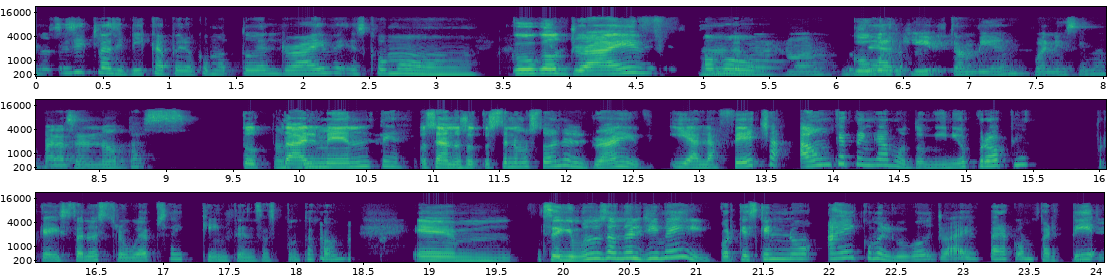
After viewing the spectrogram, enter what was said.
no sé si clasifica, pero como todo el Drive es como... Google Drive. Como, Google Keep también, buenísima, para hacer notas. Totalmente. O sea, nosotros tenemos todo en el Drive y a la fecha, aunque tengamos dominio propio, porque ahí está nuestro website, queintensas.com. Em, seguimos usando el Gmail, porque es que no hay como el Google Drive para compartir.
